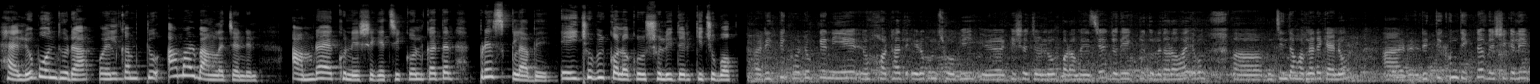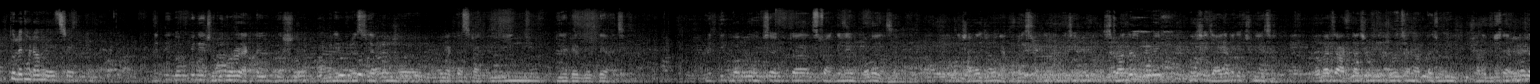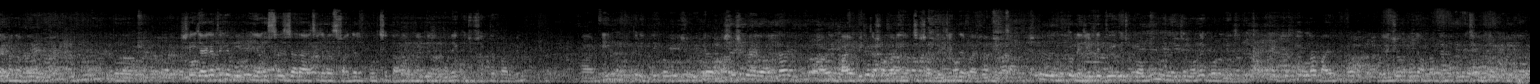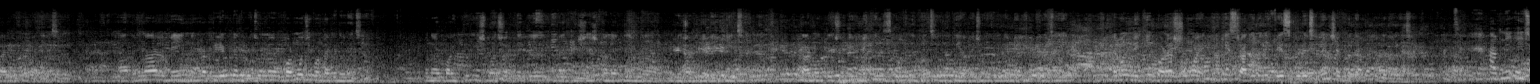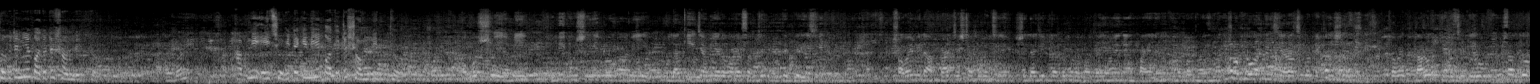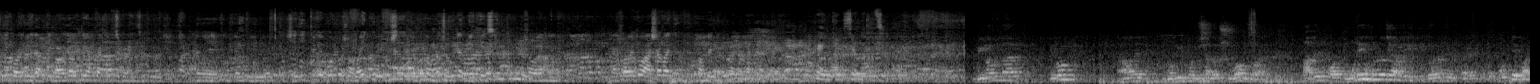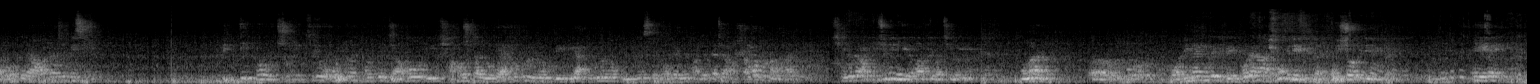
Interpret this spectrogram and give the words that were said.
Hello বন্ধুরা welcome to আমার Bangla channel. আমরা এখন এসে গেছি কলকাতার প্রেস ক্লাবে। এই ছবির কলাকৌশলীদের কিছু বক্তব্য। ঋত্বিক ঘটককে নিয়ে হঠাৎ এরকম ছবি কিসের জন্য করা হয়েছে? যদি একটু তুলে ধরা হয় এবং চিন্তা ভাবনাটা কেন? আর ঋত্বিক কোন দিকটা বেসিক্যালি তুলে ধরা হয়েছে? ঋতিক বাবুকে নিয়ে ছবি করার একটাই উদ্দেশ্য আমাদের ইন্ডাস্ট্রি এখন খুব একটা স্ট্রাগলিং পিরিয়ডের মধ্যে আছে। ঋতিক বাবু হচ্ছে একটা স্ট্রাগলের বড় এক্সাম্পল সারা জীবন একেবারে স্ট্রাগল করেছে এবং স্ট্রাগল করে সেই জায়গাটাকে ছুঁয়েছেন ওনার যে আটটা ছবি করেছেন আটটা ছবি সারা বিশ্বে এখনও দেখানো হয় তো সেই জায়গা থেকে বলব ইয়াংস্টার্স যারা আছে যারা স্ট্রাগল করছে তারা ওনাকে অনেক কিছু শিখতে পারবেন আর এই মুহূর্তে ঋতিক বাবুর ছবিটা বিশেষ করে দরকার আর বায়োপিক তো সবারই হচ্ছে সব লেজেন্ডের বায়োপিক হচ্ছে তো লেজেন্ডের থেকে কিছু প্রবলেম উনি অনেক বড় লেজেন্ড ওনার বায়োপিক প্রয়োজন বলে আমরা মনে করেছি আর ওনার মেইন আমরা পিরিয়ডটা ধরেছি ওনার কর্মজীবনটাকে ধরেছি ওনার পঁয়ত্রিশ বছর থেকে শেষ অব্দি আমরা ছবিটা দেখিয়েছি তার মধ্যে ছবি মেকিং স্কুলে দেখেছি কীভাবে ছবিগুলো মেকিং করেছি এবং মেকিং করার সময় কী স্ট্রাগল উনি ফেস করেছিলেন সেগুলোকে আমরা তুলে দিয়েছি আপনি এই ছবিটা নিয়ে কতটা সমৃদ্ধ? আপনি এই ছবিটাকে নিয়ে কতটা সমৃদ্ধ? অবশ্যই আমি খুবই খুশি এবং আমি লাকি যে আমি এরকম সাবজেক্ট করতে পেরেছি। সবাই মিলে আপনার চেষ্টা করেছে শিলাজিৎ তো কোনো কথাই হয় না পাইলেও কোনো কথা হয় না সব আর্টিস্ট যারা ছিল টেকনিশিয়ান সবাই দারুণ খেলেছে কেউ সব অব্দি করেনি রাত্রি বারোটা অব্দি আমরা কাজ করেছি। তো সেদিক থেকে বলব সবাই খুব খুশি যখন আমরা ছবিটা দেখেছি সবাই মিলে। আর সবাই তো আশাবাদী হবে থ্যাংক ইউ সো মাচ এবং আমাদের নবী পরিচালক শুভঙ্কর তাদের পর মনে হলো যে আমি করতে পারব এটা আমার কাছে মিষ্টি ভিত্তিক কোনো চরিত্রে অভিনয় করতে যাব এই সাহসটা লোকে এতগুলো লোক দেখবি এতগুলো লোক ইনভেস্ট হবে তাদের কাছে হয়। সেগুলো আমি কিছুই নিজে ভাবতে পারছিলাম না ওনার বডি ল্যাঙ্গুয়েজ বের করে আনা খুব ডিফিকাল্ট ভীষণ ডিফিকাল্ট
